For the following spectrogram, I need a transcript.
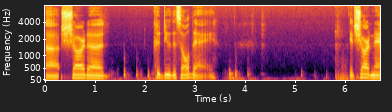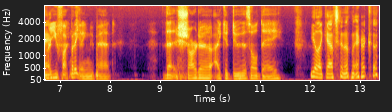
uh, Sharda could do this all day. It's Chardonnay. Are you fucking kidding me, Pat? That Sharda, I could do this all day. You like Captain America?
